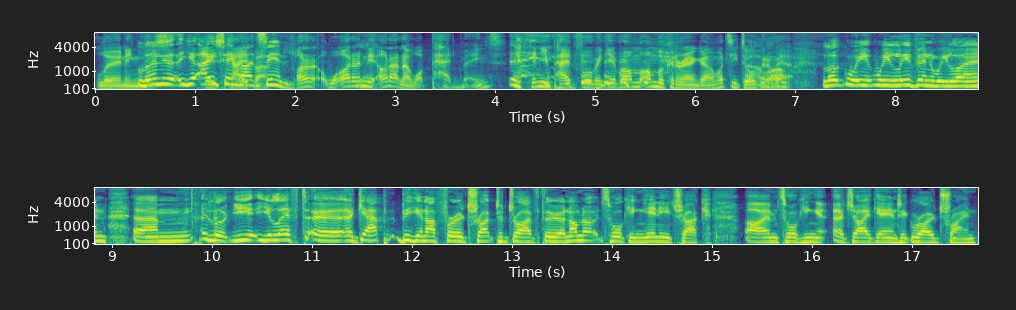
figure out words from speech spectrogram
learning. Learning- this, you're this 18 months in. I don't. Well, I don't. I don't know what pad means. Can you pad for me, Gibber? I'm, I'm looking around, going, "What's he talking Oh, well, about?" Look, we, we live and we learn. Um, look, you, you left a, a gap big enough for a truck to drive through, and I'm not talking any truck. I'm talking a gigantic road train.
